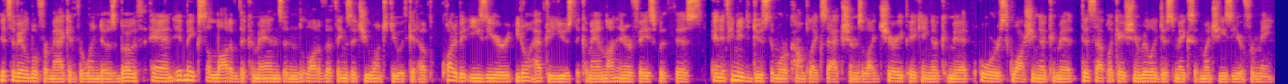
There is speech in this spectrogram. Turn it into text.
It's available for Mac and for Windows both, and it makes a lot of the commands and a lot of the things that you want to do with GitHub quite a bit easier. You don't have to use the command line interface with this. And if you need to do some more complex actions like cherry picking a commit or squashing a commit, this application really just makes it much easier for me.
